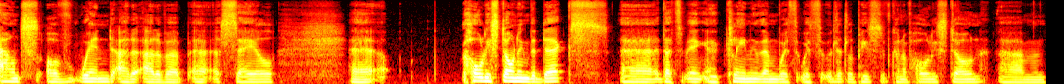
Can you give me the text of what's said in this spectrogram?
ounce of wind out of, out of a, a, sail. Uh, holy stoning the decks. Uh, that's uh, cleaning them with, with little pieces of kind of holy stone. Um,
